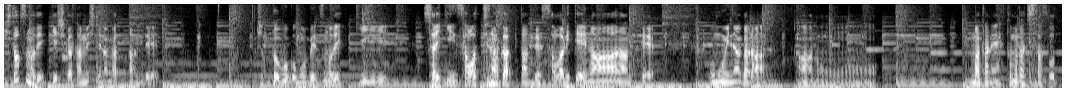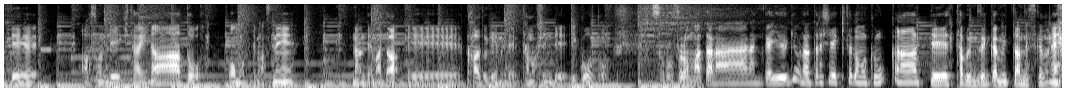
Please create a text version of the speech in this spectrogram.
1つのデッキしか試してなかったんでちょっと僕も別のデッキ最近触ってなかったんで触りてえなーなんて思いながら、あのー、またね友達誘って遊んでいきたいなと思ってますね。なんでまた、えー、カードゲームで楽しんでいこうと。そろそろまたななんか遊戯王の新しいデッキとかも組もうかなって多分前回も言ったんですけどね。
